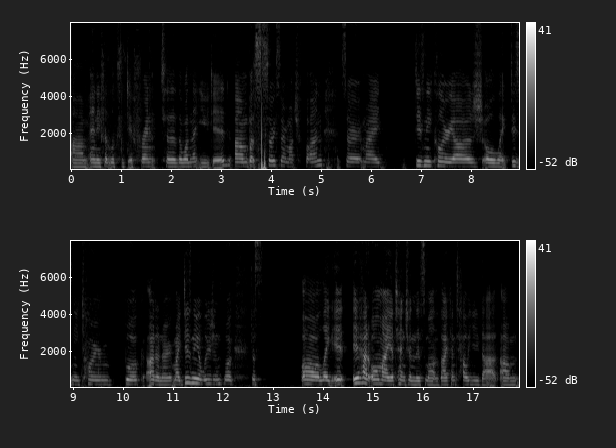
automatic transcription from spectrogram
um, and if it looks different to the one that you did. Um, but so, so much fun. So my Disney Coloriage or like Disney Tome book. I don't know, my Disney Illusions book. Just oh, like it it had all my attention this month. I can tell you that. Um,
